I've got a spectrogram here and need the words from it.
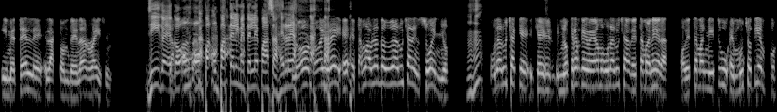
y meterle la condena Racing. Sí, un, un, pastel y meterle pasas, es real. No, no hay rey. Eh, estamos hablando de una lucha de ensueño. Una lucha que, que no creo que veamos una lucha de esta manera o de esta magnitud en mucho tiempo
